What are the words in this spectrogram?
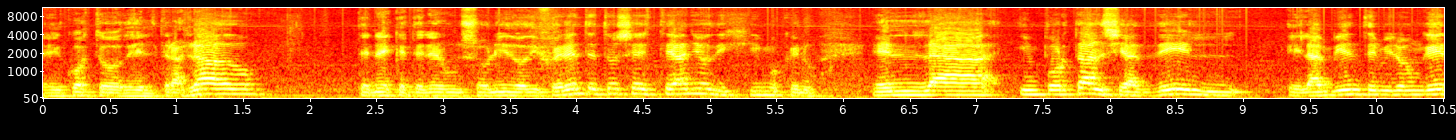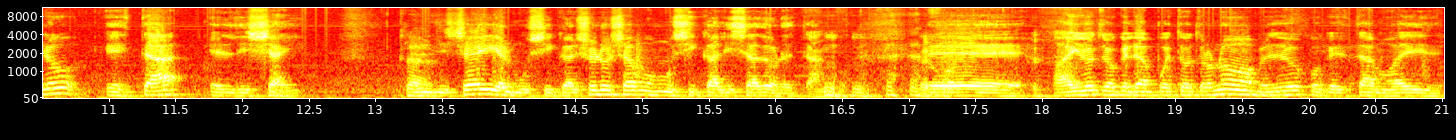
el costo del traslado, tenés que tener un sonido diferente, entonces este año dijimos que no. En la importancia del el ambiente milonguero está el DJ. Claro. El DJ y el musical. Yo lo llamo musicalizador de tango. Eh, hay otro que le han puesto otro nombre, yo porque estamos ahí.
